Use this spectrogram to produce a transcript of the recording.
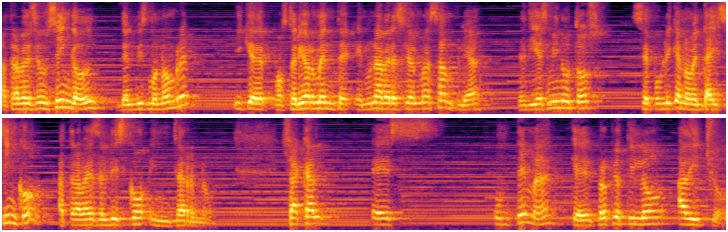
a través de un single del mismo nombre y que posteriormente en una versión más amplia de 10 minutos se publica en 95 a través del disco Inferno. Shakal es un tema que el propio Tilo ha dicho,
